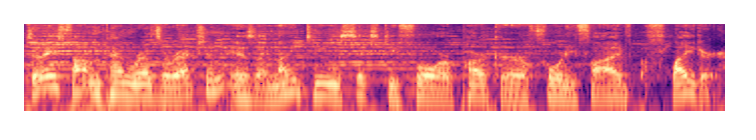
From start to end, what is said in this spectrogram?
Today's fountain pen resurrection is a 1964 Parker 45 Flighter.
